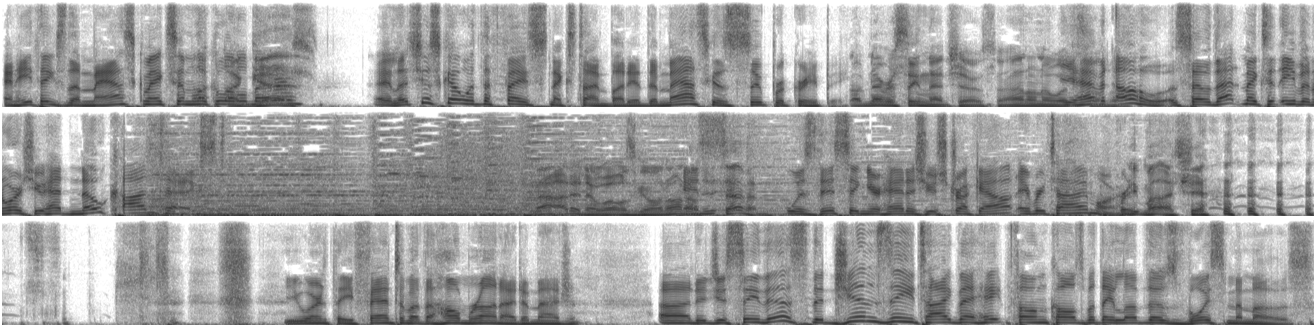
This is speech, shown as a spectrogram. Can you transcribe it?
And he thinks the mask makes him look a little better? guess. Hey, let's just go with the face next time, buddy. The mask is super creepy. I've never seen that show, so I don't know what you haven't? about. Oh, so that makes it even worse. You had no context. No, I didn't know what was going on. I was seven. Was this in your head as you struck out every time? Or Pretty much, yeah. you weren't the phantom of the home run, I'd imagine. Uh, did you see this? The Gen Z tag, they hate phone calls, but they love those voice memos.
